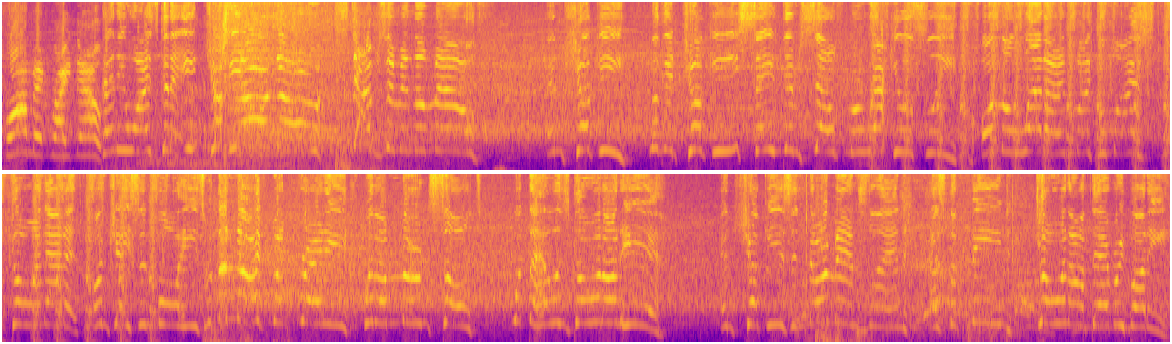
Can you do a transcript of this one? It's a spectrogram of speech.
vomit right now. Pennywise gonna eat Chucky! Oh no! Chucky, look at Chucky, he saved himself miraculously on the ladder and Michael Myers going at it on Jason Voorhees with the knife, but Freddy with a moonsault! What the hell is going on here? And Chucky is in no man's land as the Fiend going after everybody!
